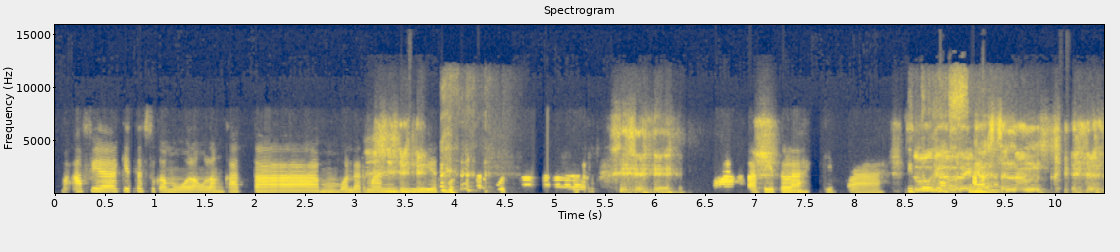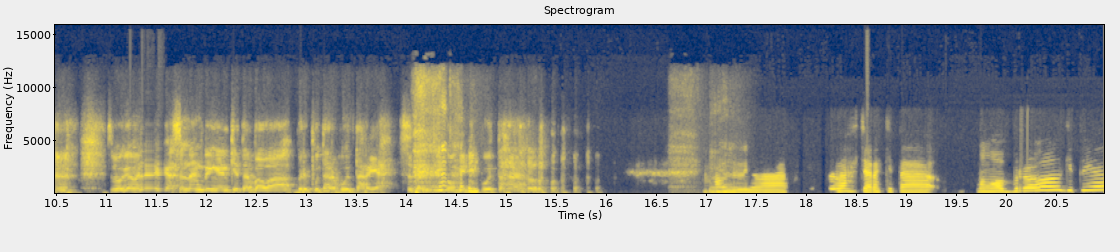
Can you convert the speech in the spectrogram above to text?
maaf ya kita suka mengulang-ulang kata mondar mandir berputar-putar Ah, tapi itulah kita Itu Semoga khasnya. mereka senang. Semoga mereka senang dengan kita bawa berputar-putar ya, seperti komedi putar. Alhamdulillah itulah cara kita mengobrol gitu ya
